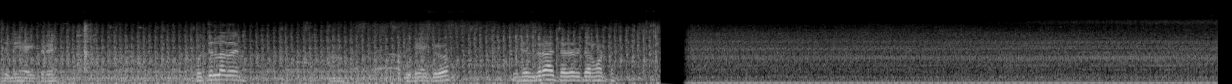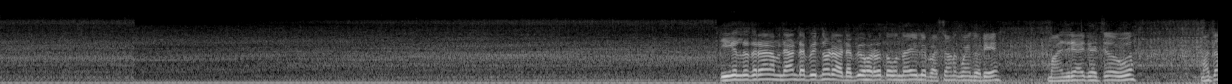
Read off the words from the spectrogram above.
ಸಿಲಿಂಗ್ ಹಾಕಿದ್ರಿ ಗೊತ್ತಿಲ್ಲ ಅದೇನು ಹಾಕಿರು ಇನ್ನಿಲ್ದ್ರ ಜಲ್ದಿ ಚಾಲು ಮಾಡ್ತಾರೆ. ಈಗ ಇಲ್ಲದ್ರೆ ನಮ್ದು ಏನು ಡಬ್ಬಿ ನೋಡಿ, ಆ ಡಬ್ಬಿ ಹೊರ ತೊಗೊಂಡ ಇಲ್ಲಿ ಬಸ್ ಸ್ಟ್ಯಾಂಡ್ಗೆ ಬಂದವು ರೀ. ಮಾಂಜ್ರಿ ಆಯ್ತು ಹಚ್ಚವು ಮತ್ತು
